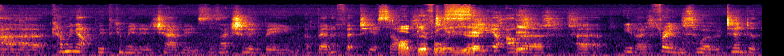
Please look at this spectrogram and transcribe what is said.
Uh, coming up with community champions has actually been a benefit to yourself. Oh, definitely, To yeah, see your yeah. other, uh, you know, friends who have attended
